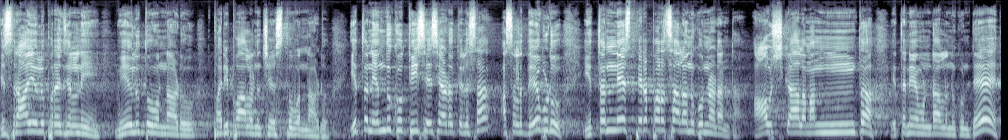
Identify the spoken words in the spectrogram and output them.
ఇస్రాయేలు ప్రజల్ని వేలుతూ ఉన్నాడు పరిపాలన చేస్తూ ఉన్నాడు. ఇతను ఎందుకు తీసేశాడో తెలుసా? అసలు దేవుడు ఇతన్నే స్థిరపరచాలనుకున్నాడంట. ఆవిష్కాలమంతా అంతా ఇతనే ఉండాలనుకుంటే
